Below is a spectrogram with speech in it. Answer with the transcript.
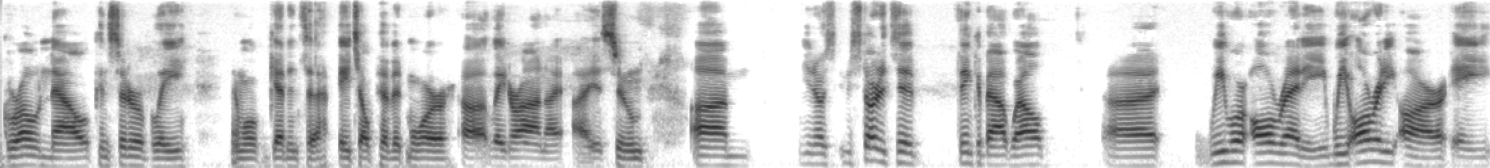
grown now considerably, and we'll get into HL Pivot more uh, later on, I, I assume. Um, you know, we started to think about, well, uh, we were already, we already are a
